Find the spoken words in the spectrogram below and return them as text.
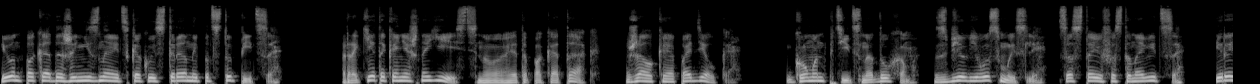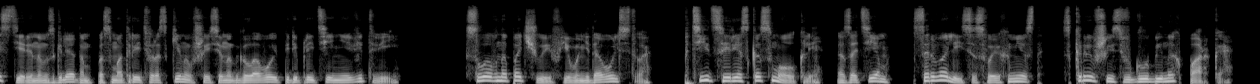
И он пока даже не знает, с какой стороны подступиться. Ракета, конечно, есть, но это пока так. Жалкая поделка. Гомон птиц над духом сбил его с мысли, заставив остановиться и растерянным взглядом посмотреть в раскинувшееся над головой переплетение ветвей. Словно почуяв его недовольство, птицы резко смолкли, а затем сорвались со своих мест, скрывшись в глубинах парка.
